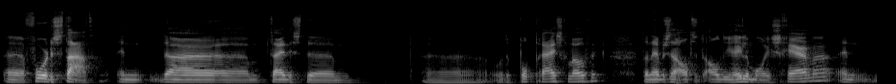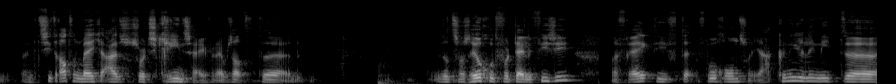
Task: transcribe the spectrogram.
Eh, voor de staat. En daar ehm, tijdens de, eh, de popprijs, geloof ik. Dan hebben ze altijd al die hele mooie schermen. En, en het ziet er altijd een beetje uit als een soort screensaver. Dan hebben ze altijd, eh, dat was heel goed voor televisie. Maar Freek die vroeg ons: van, ja, kunnen jullie niet eh,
